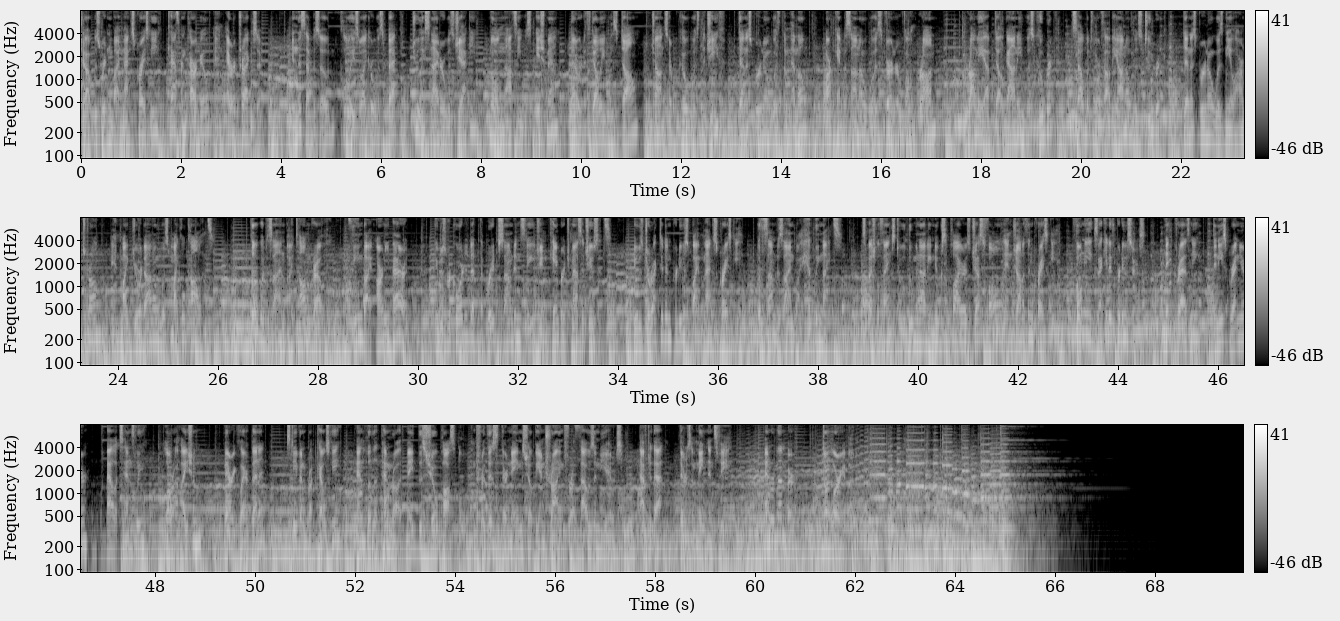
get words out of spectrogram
Moonshot was written by Max Kreisky, Catherine Cargill, and Eric Trageser. In this episode, Chloe Zwiker was Beck, Julie Snyder was Jackie, Noel Nazi was Ishmael, Meredith Gully was Dahl, John Serpico was the Chief, Dennis Bruno was the Memo, Mark Camposano was Wernher von Braun, Rami Abdelghani was Kubrick, Salvatore Fabiano was Tubrick, Dennis Bruno was Neil Armstrong, and Mike Giordano was Michael Collins. Logo designed by Tom Crowley. Theme by Arnie Parrott. It was recorded at the Bridge Sound and Stage in Cambridge, Massachusetts. It was directed and produced by Max Kreisky, with sound design by Headley Knights. Special thanks to Illuminati nuke suppliers Jess Fall and Jonathan Kreisky. Phony executive producers Nick Krasny, Denise Grenier, Alex Hensley, Laura Isham, Mary Claire Bennett, Stephen Rutkowski, and Lilith Penrod made this show possible, and for this their names shall be enshrined for a thousand years. After that, there is a maintenance fee. And remember, don't worry about it.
